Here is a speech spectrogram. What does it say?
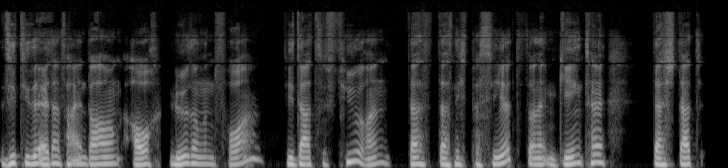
sieht diese Elternvereinbarung auch Lösungen vor, die dazu führen, dass das nicht passiert, sondern im Gegenteil, dass statt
